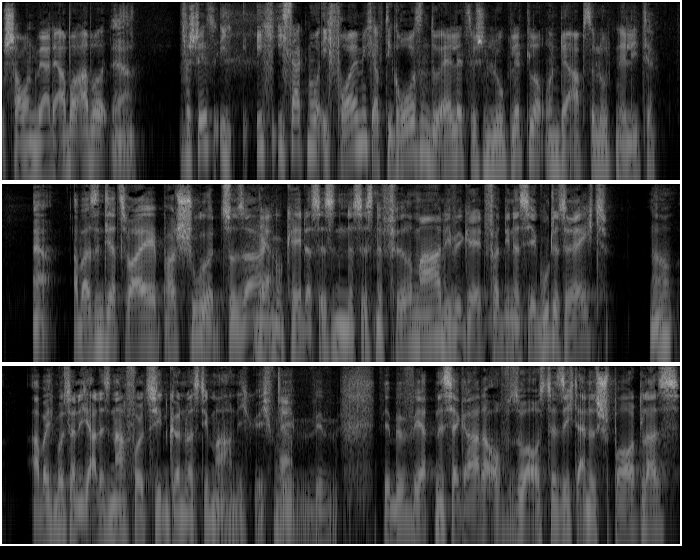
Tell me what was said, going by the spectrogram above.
schauen werde. Aber, aber ja. verstehst du, ich, ich, ich sag nur, ich freue mich auf die großen Duelle zwischen Luke Littler und der absoluten Elite. Ja, aber es sind ja zwei Paar Schuhe zu sagen, ja. okay, das ist, ein, das ist eine Firma, die will Geld verdienen, das ist ihr gutes Recht, ne? Aber ich muss ja nicht alles nachvollziehen können, was die machen. Ich, ich, ja. wir, wir bewerten es ja gerade auch so aus der Sicht eines Sportlers,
